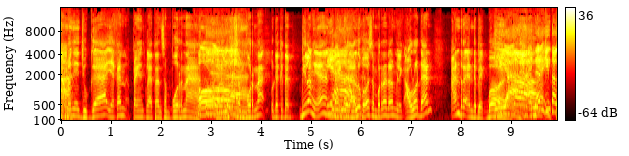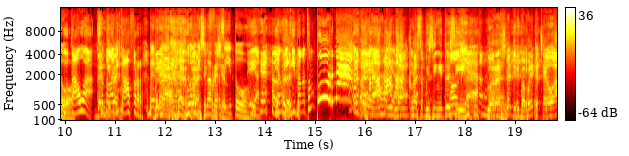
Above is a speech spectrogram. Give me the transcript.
Namanya juga ya kan pengen kelihatan sempurna. Oh, Walaupun iya. sempurna udah kita bilang ya di Iya. minggu lalu bahwa sempurna adalah milik Allah dan Andra and the Backbone. Iya, hanya Dan kita itu. Gutawa Dan setelah kita di cover. Benar. Gue lebih suka versi itu. Iya, yang tinggi banget sempurna itu ya. Iya. Nggak, nggak sebising itu Oh, sih. iya. Gue rasa jadi bapaknya kecewa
